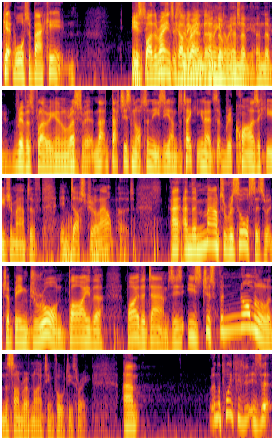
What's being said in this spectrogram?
get water back in is Is- by the rains the coming, rain and, coming and, the, and, the, yeah. and the rivers flowing and all the rest of it. And that, that is not an easy undertaking. You know, it's- it requires a huge amount of industrial output. And, and the amount of resources which are being drawn by the by the dams is, is just phenomenal in the summer of 1943. Um, and the point is, is that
